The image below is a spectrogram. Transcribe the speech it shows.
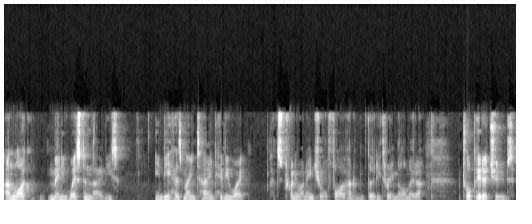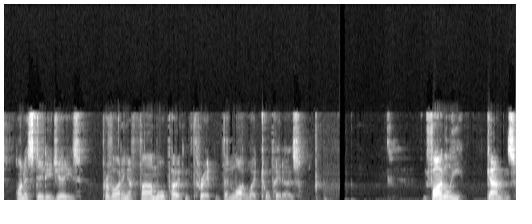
Unlike many Western navies, India has maintained heavyweight, that's 21 inch or 533 millimeter, torpedo tubes on its DDGs, providing a far more potent threat than lightweight torpedoes. Finally, guns.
